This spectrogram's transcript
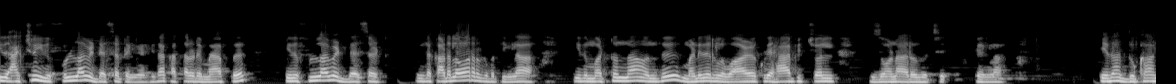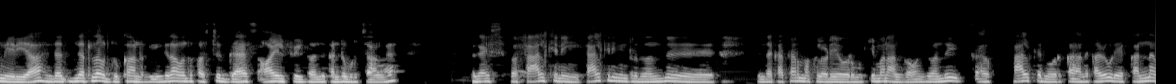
இது ஆக்சுவலி இது ஃபுல்லாகவே டெசர்ட்டுங்க இதுதான் கத்தாருடைய மேப்பு இது ஃபுல்லாகவே டெசர்ட் இந்த கடலோரம் இருக்குது பார்த்தீங்களா இது மட்டும்தான் வந்து மனிதர்கள் வாழக்கூடிய ஹேபிச்சுவல் ஜோனாக இருந்துச்சு. ஓகேங்களா? இதுதான் துக்கான் ஏரியா இந்த இந்த இடத்துல ஒரு துக்கான் இருக்குது இங்கே தான் வந்து ஃபஸ்ட்டு கேஸ் ஆயில் ஃபீல்ட் வந்து கண்டுபிடிச்சாங்க. கைஸ் இப்போ ஃபால்கனிங் ஃபால்கனிங்ன்றது வந்து இந்த கத்தார் மக்களுடைய ஒரு முக்கியமான அங்கம். இது வந்து ஃபால்கன் ஒரு க- அந்த கழுவுடைய கண்ணை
